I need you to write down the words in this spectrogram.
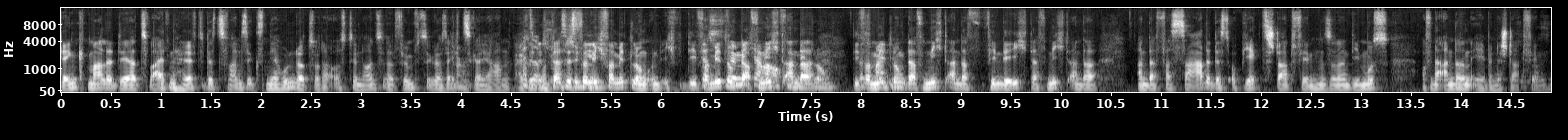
Denkmale der zweiten Hälfte des 20. Jahrhunderts oder aus den 1950er oder 60er Jahren. Also das und das ist für mich Vermittlung und ich, die Vermittlung darf nicht an der die Vermittlung darf nicht an der finde ich darf nicht an der an der Fassade des Objekts stattfinden, sondern die muss auf einer anderen Ebene stattfinden.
